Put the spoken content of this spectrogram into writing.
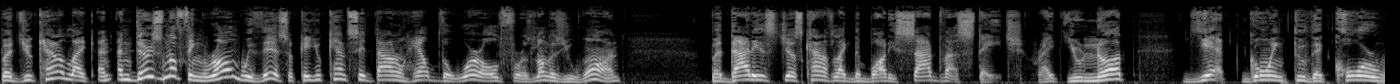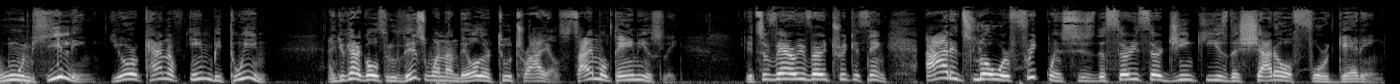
but you kind of like and, and there's nothing wrong with this okay you can't sit down and help the world for as long as you want but that is just kind of like the bodhisattva stage, right? You're not yet going to the core wound healing. You're kind of in between. And you got to go through this one and the other two trials simultaneously. It's a very, very tricky thing. At its lower frequencies, the 33rd gene key is the shadow of forgetting.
